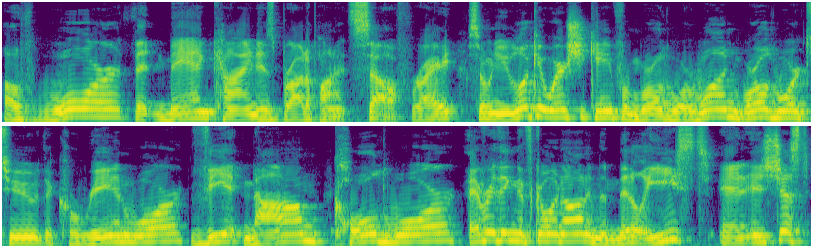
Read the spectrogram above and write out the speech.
of war that mankind has brought upon itself, right? So when you look at where she came from World War One, World War Two, the Korean War, Vietnam, Cold War, everything that's going on in the Middle East, and it's just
